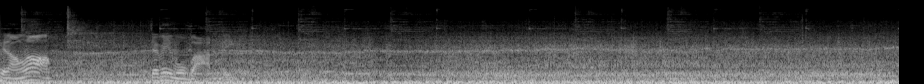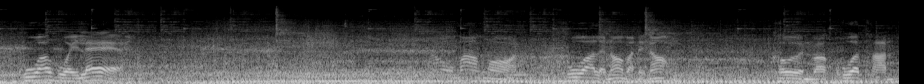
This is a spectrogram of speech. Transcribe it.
พี่น้องเนาะจะมีหมู่บ้านอีก หัวหวยแล่เข้ามาหอดแหละเนาะบัดนี้เนาะเขาเอิ้นว่าคัวฐานโฮ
